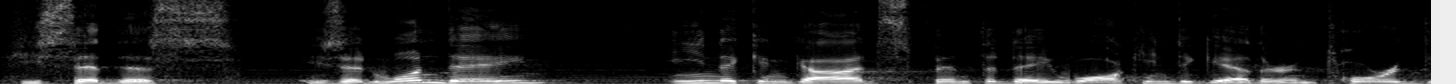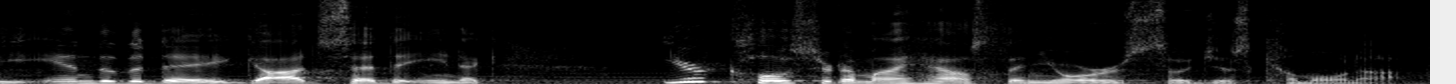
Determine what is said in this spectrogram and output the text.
He said this He said, One day, Enoch and God spent the day walking together, and toward the end of the day, God said to Enoch, You're closer to my house than yours, so just come on up.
